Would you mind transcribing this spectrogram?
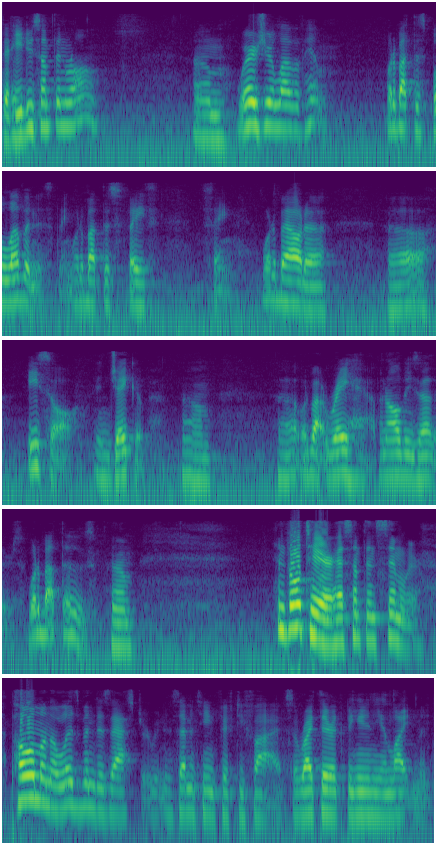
did he do something wrong? Um, where's your love of him? What about this belovedness thing? What about this faith thing? What about uh, uh, Esau and Jacob? Um, uh, what about Rahab and all these others? What about those? Um, and Voltaire has something similar. A poem on the Lisbon disaster written in 1755, so right there at the beginning of the Enlightenment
